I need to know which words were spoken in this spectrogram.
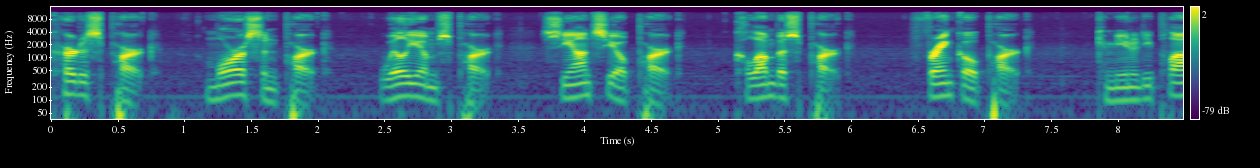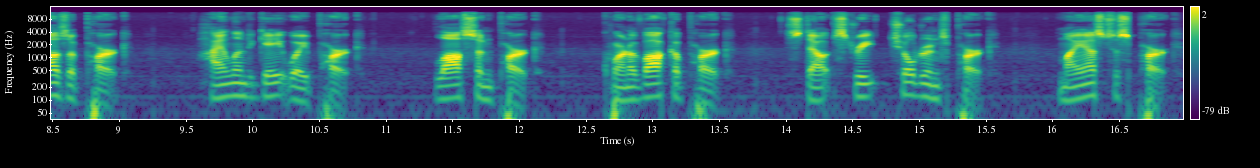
Curtis Park, Morrison Park, Williams Park, Ciancio Park, Columbus Park, Franco Park, Community Plaza Park, Highland Gateway Park, Lawson Park, Cuernavaca Park, Stout Street Children's Park, Maestas Park,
